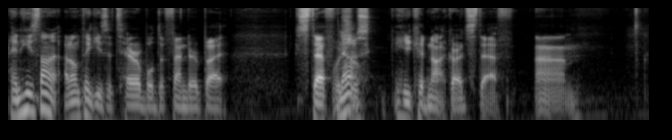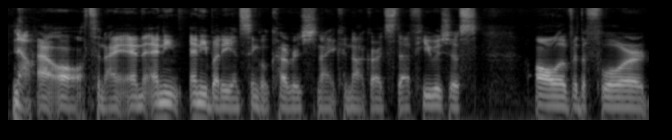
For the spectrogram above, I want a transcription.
and he's not. I don't think he's a terrible defender, but Steph was No. just he could not guard Steph. Um, No, at all tonight, and any anybody in single coverage tonight could not guard Steph. He was just all over the floor,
